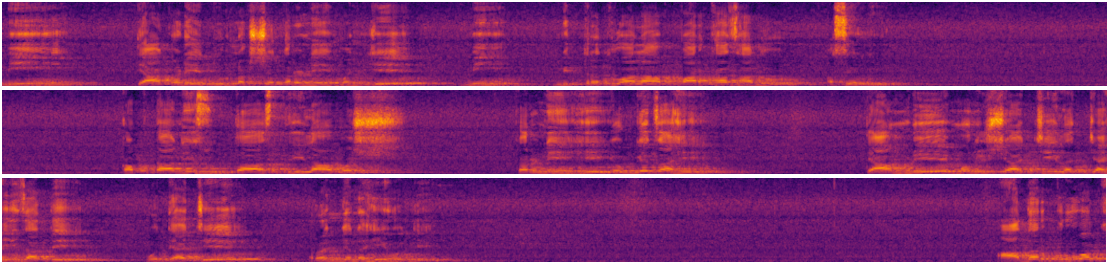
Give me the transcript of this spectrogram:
मी त्याकडे दुर्लक्ष करणे म्हणजे मी मित्रत्वाला पारखा झालो असे होईल. कपटाने सुद्धा स्त्रीला वश करणे हे योग्यच आहे. त्यामुळे मनुष्याची लज्जाही जाते व त्याचे रंजनही होते. आदरपूर्वक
